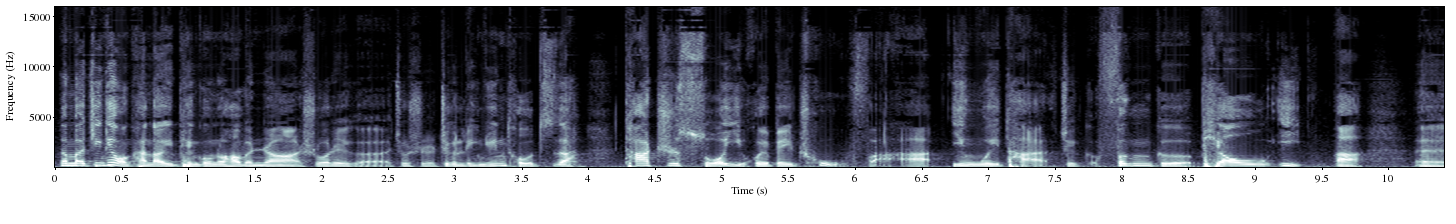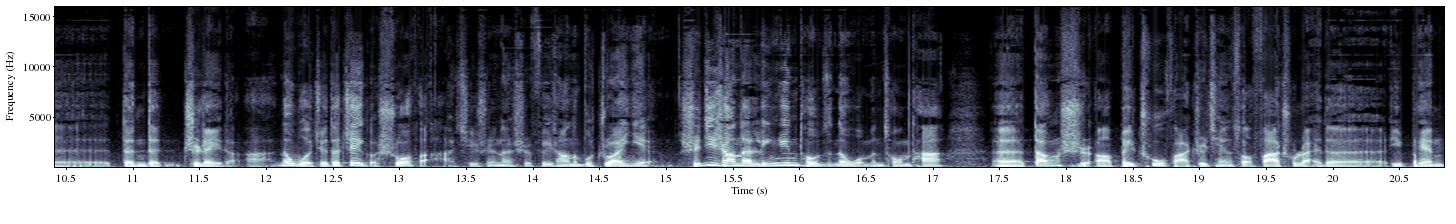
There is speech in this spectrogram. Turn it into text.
那么今天我看到一篇公众号文章啊，说这个就是这个林军投资啊，它之所以会被处罚，因为它这个风格飘逸啊。呃，等等之类的啊，那我觉得这个说法啊，其实呢是非常的不专业。实际上呢，林军投资呢，我们从他呃当时啊被处罚之前所发出来的一篇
